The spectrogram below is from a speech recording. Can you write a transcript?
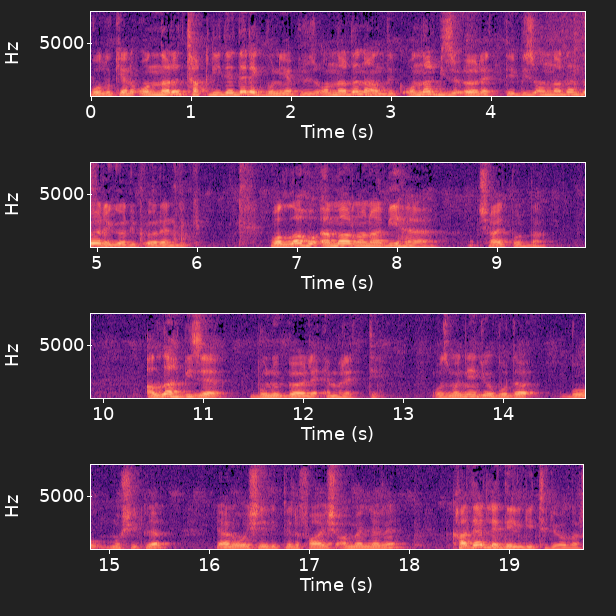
bulduk. Yani onları taklit ederek bunu yapıyoruz. Onlardan aldık. Onlar bizi öğretti. Biz onlardan böyle gördük, öğrendik. Vallahu emarana biha. Şahit burada. Allah bize bunu böyle emretti. O zaman ne diyor burada bu müşrikler? Yani o işledikleri fahiş amelleri kaderle dil getiriyorlar.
